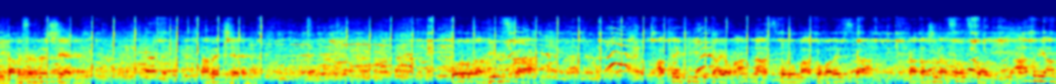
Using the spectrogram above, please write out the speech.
Witamy serdecznie na mecie Dorota Wilska, a w tej chwili biegają Anna Skorupa-Kowalewska, Katarzyna Socko i Adrian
